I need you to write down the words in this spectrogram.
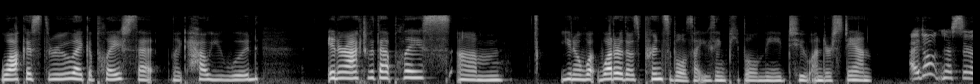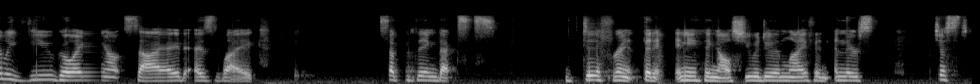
walk us through like a place that like how you would interact with that place? Um, you know, what what are those principles that you think people need to understand? I don't necessarily view going outside as like something that's different than anything else you would do in life. And, and there's just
